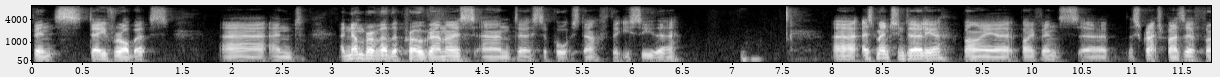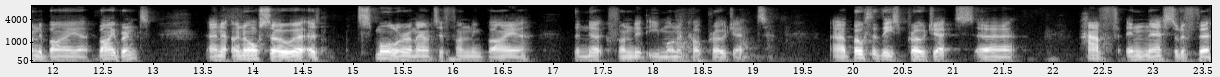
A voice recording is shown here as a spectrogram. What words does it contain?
Vince, Dave Roberts, and a number of other programmers and uh, support staff that you see there. Uh, as mentioned earlier by by Vince, the Scratchpads are funded by Vibrant, and and also a smaller amount of funding by the NERC-funded eMonocot project. Uh, both of these projects uh, have in their sort of uh,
